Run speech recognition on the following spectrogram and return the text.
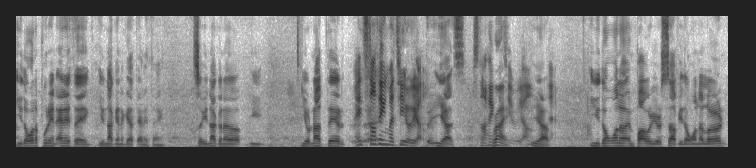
You don't want to put in anything, you're not gonna get anything. So you're not gonna, you, you're not there. It's nothing material. Yes, It's nothing Right. material. Yeah. you don't want to empower yourself. You don't want to learn.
